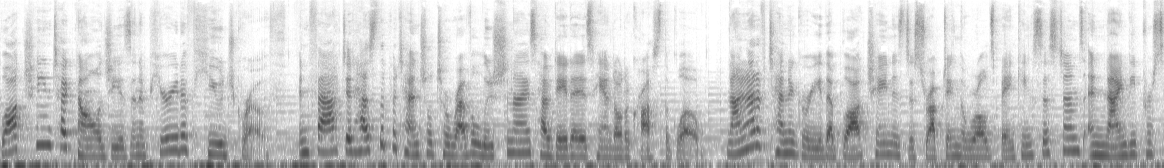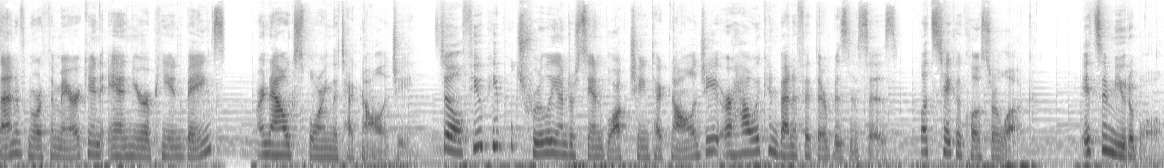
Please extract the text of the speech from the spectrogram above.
Blockchain technology is in a period of huge growth. In fact, it has the potential to revolutionize how data is handled across the globe. 9 out of 10 agree that blockchain is disrupting the world's banking systems, and 90% of North American and European banks are now exploring the technology. Still, few people truly understand blockchain technology or how it can benefit their businesses. Let's take a closer look. It's immutable.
